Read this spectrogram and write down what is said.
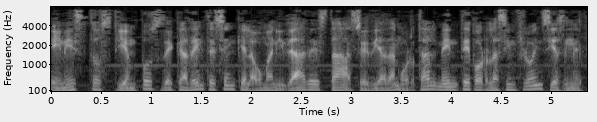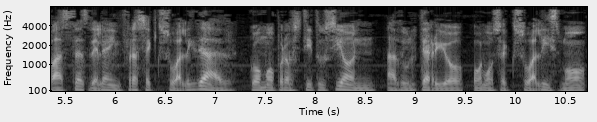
En estos tiempos decadentes en que la humanidad está asediada mortalmente por las influencias nefastas de la infrasexualidad, como prostitución, adulterio, homosexualismo,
